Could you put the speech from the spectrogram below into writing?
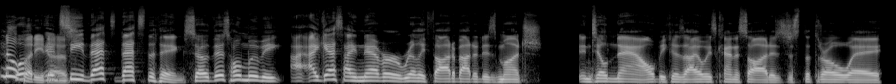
Nobody and does. See, that's that's the thing. So this whole movie, I, I guess I never really thought about it as much until now because I always kind of saw it as just the throwaway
